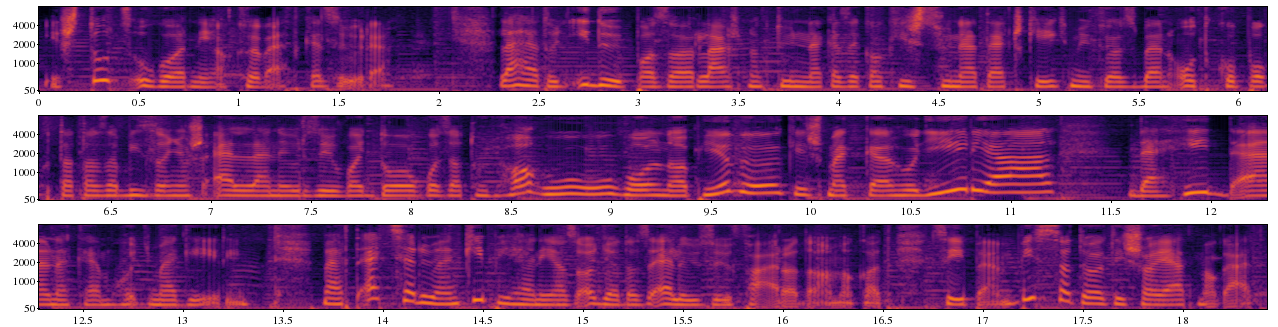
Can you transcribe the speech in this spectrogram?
és tudsz ugorni a következőre. Lehet, hogy időpazarlásnak tűnnek ezek a kis szünetecskék, miközben ott kopogtat az a bizonyos ellenőrző vagy dolgozat, hogy ha-hó, holnap jövök, és meg kell, hogy írjál, de hidd el nekem, hogy megéri. Mert egyszerűen kipiheni az agyad az előző fáradalmakat, szépen visszatölti saját magát,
